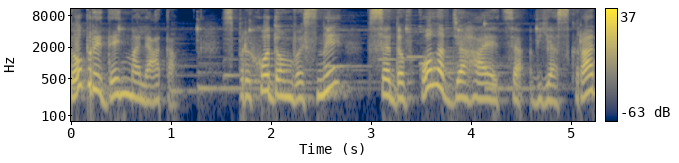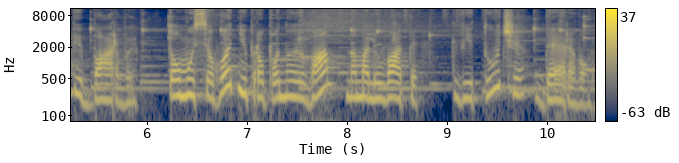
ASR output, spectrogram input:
Добрий день, малята! З приходом весни все довкола вдягається в яскраві барви. Тому сьогодні пропоную вам намалювати квітуче дерево.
